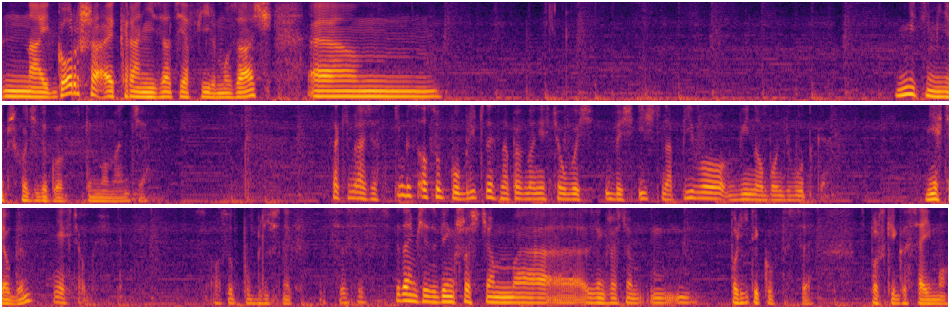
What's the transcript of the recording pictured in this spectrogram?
Najgorsza ekranizacja filmu zaś em, nic mi nie przychodzi do głowy w tym momencie. W takim razie, z kim z osób publicznych na pewno nie chciałbyś byś iść na piwo, wino bądź wódkę? Nie chciałbym. Nie chciałbyś. Osób publicznych. Z, z, z, wydaje mi się z większością, e, z większością polityków z, z polskiego Sejmu.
